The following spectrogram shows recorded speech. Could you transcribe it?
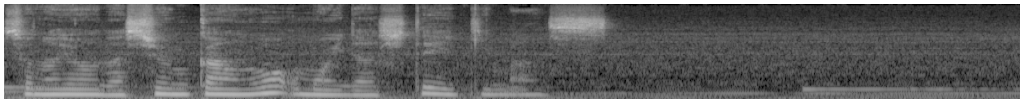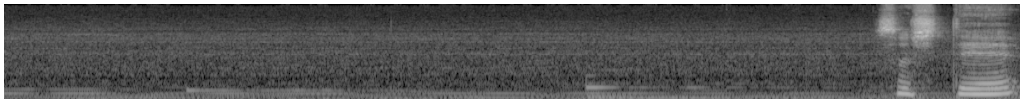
そのような瞬間を思い出していきます。そして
